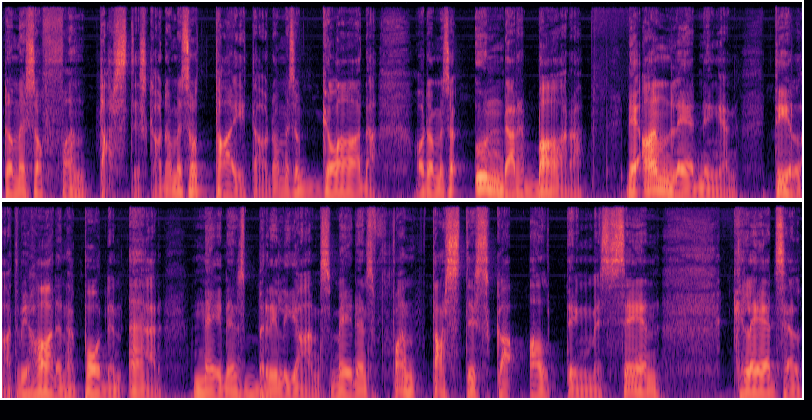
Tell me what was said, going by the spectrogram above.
De är så fantastiska och de är så tajta och de är så glada och de är så underbara. Det är anledningen till att vi har den här podden är Maidens briljans, Maidens fantastiska allting med scen, klädsel,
